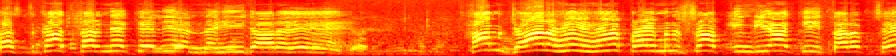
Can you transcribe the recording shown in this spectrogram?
दस्तखत करने के लिए नहीं जा रहे हैं। हम जा रहे हैं प्राइम मिनिस्टर ऑफ़ इंडिया की तरफ़ से।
